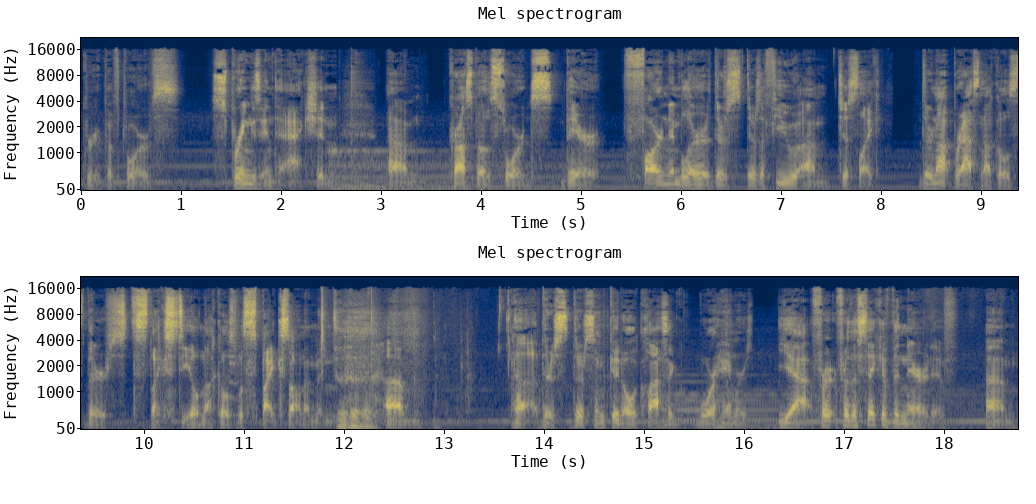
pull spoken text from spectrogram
group of dwarves springs into action. Um, crossbows, swords, they're far nimbler. There's there's a few um, just like they're not brass knuckles, they're s- like steel knuckles with spikes on them. And um, uh, there's there's some good old classic warhammers. Yeah, for for the sake of the narrative, um,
